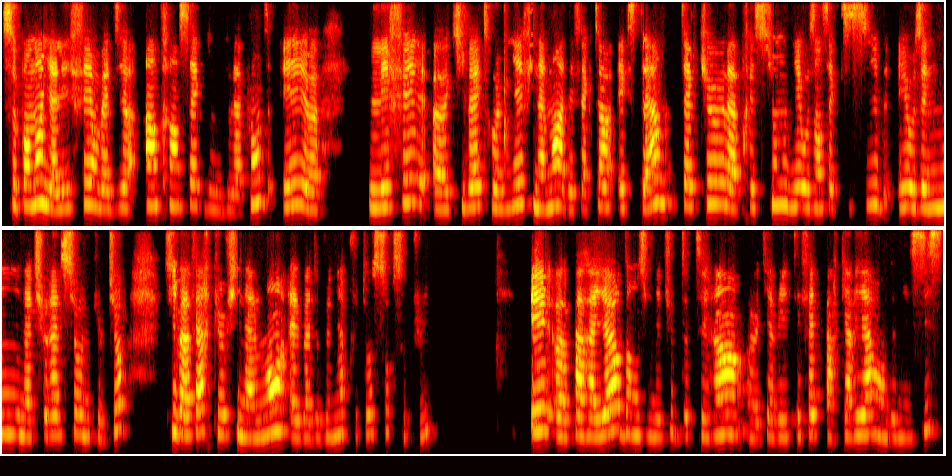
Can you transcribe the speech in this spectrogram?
Cependant, il y a l'effet, on va dire, intrinsèque de, de la plante et l'effet euh, qui va être lié finalement à des facteurs externes tels que la pression liée aux insecticides et aux ennemis naturels sur une culture qui va faire que finalement elle va devenir plutôt source puits. Et euh, par ailleurs, dans une étude de terrain euh, qui avait été faite par Carrière en 2006,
